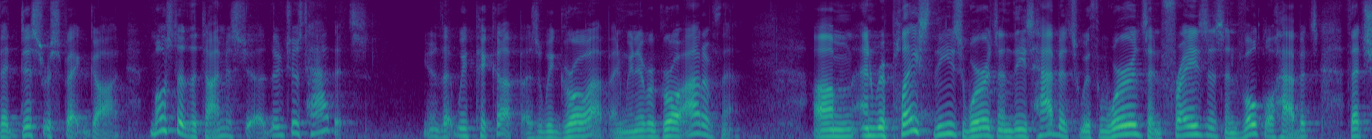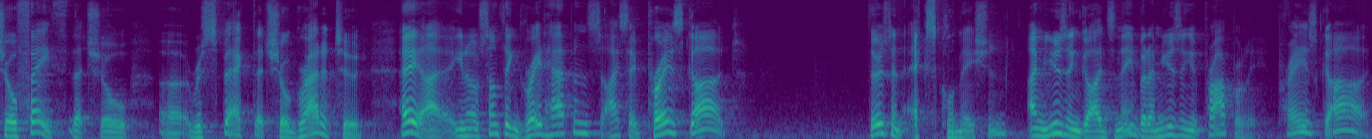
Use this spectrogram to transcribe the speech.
that disrespect God. Most of the time, it's just, they're just habits you know, that we pick up as we grow up and we never grow out of them. Um, and replace these words and these habits with words and phrases and vocal habits that show faith, that show uh, respect, that show gratitude. Hey, I, you know, something great happens, I say, praise God. There's an exclamation. I'm using God's name, but I'm using it properly. Praise God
